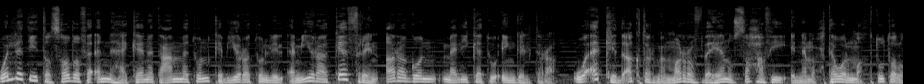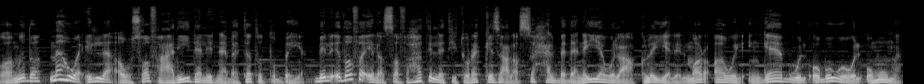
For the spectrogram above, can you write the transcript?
والتي تصادف أنها كانت عمة كبيرة للأميرة كاثرين أراغون ملكة إنجلترا. وأكد أكثر من مرة في بيانه الصحفي أن محتوى المخطوطة الغامضة ما هو إلا أوصاف عديدة للنباتات الطبية بالإضافة إلى الصفحات التي تركز على الصحة البدنية والعقلية للمرأة والإنجاب والأبوة والأمومة.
